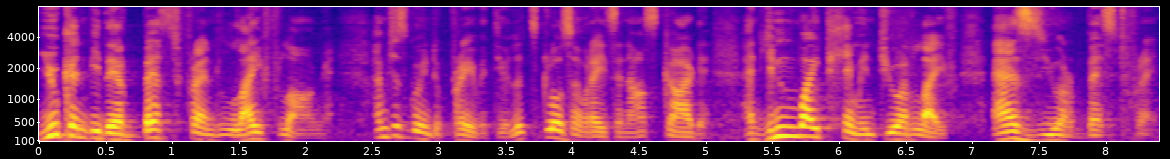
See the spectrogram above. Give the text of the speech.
you can be their best friend lifelong. I'm just going to pray with you. Let's close our eyes and ask God and invite Him into your life as your best friend.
